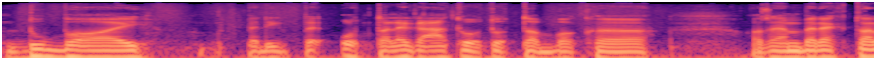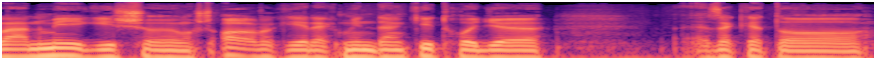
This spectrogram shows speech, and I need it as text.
Dubaj, pedig ott a legátoltottabbak az emberek. Talán mégis most arra kérek mindenkit, hogy ezeket a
